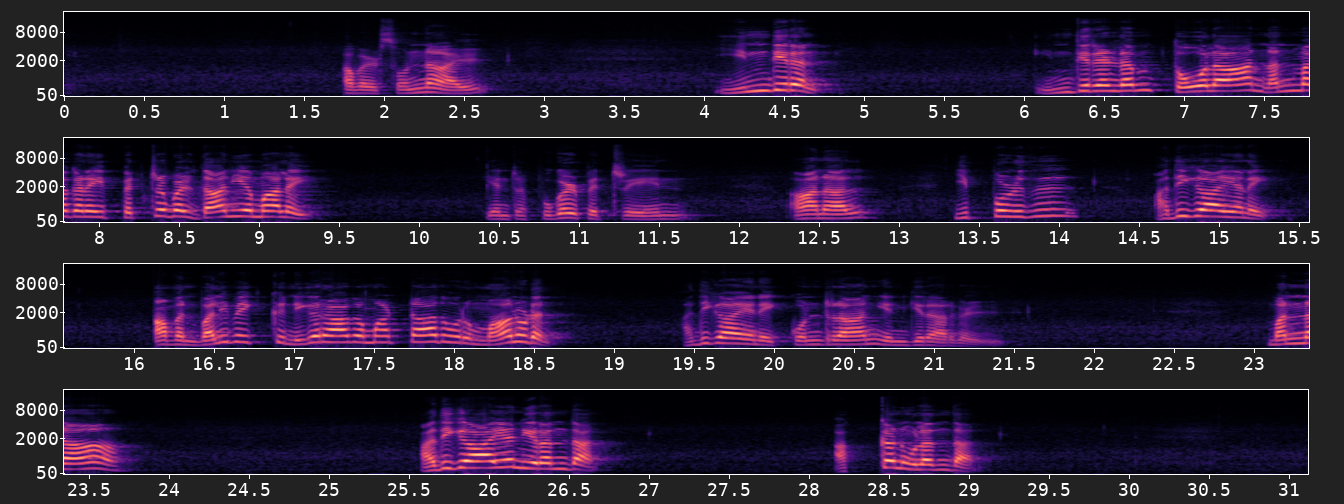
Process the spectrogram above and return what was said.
அவள் சொன்னாள் இந்திரன் இந்திரனிடம் தோலா நன்மகனை பெற்றவள் தானியமாலை என்ற புகழ் பெற்றேன். ஆனால் இப்பொழுது அதிகாயனை அவன் வலிமைக்கு நிகராக மாட்டாத ஒரு மானுடன் அதிகாயனை கொன்றான் என்கிறார்கள். மன்னா அதிகாயன் இறந்தான் அக்கன் உலந்தான்.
